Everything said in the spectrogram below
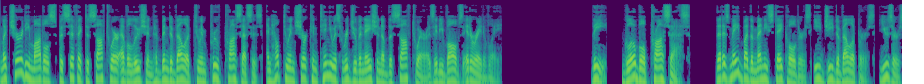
Maturity models specific to software evolution have been developed to improve processes, and help to ensure continuous rejuvenation of the software as it evolves iteratively. The «global process» that is made by the many stakeholders e.g. developers, users,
